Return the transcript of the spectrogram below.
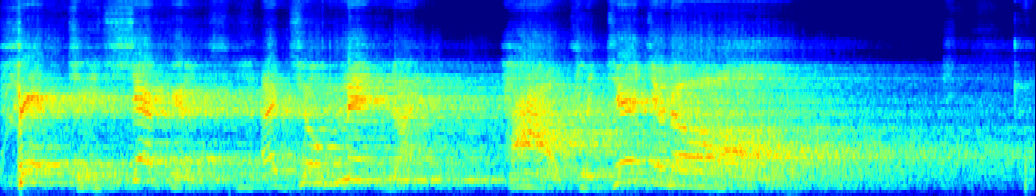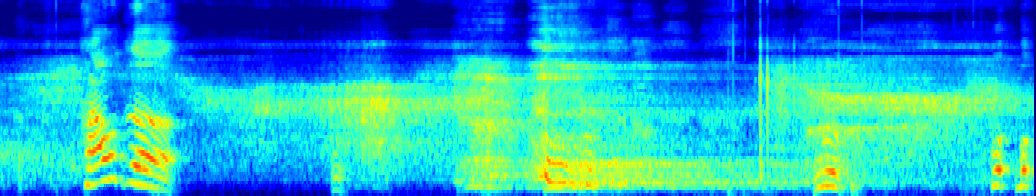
15 seconds until midnight. How conditional! How the. What, what,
